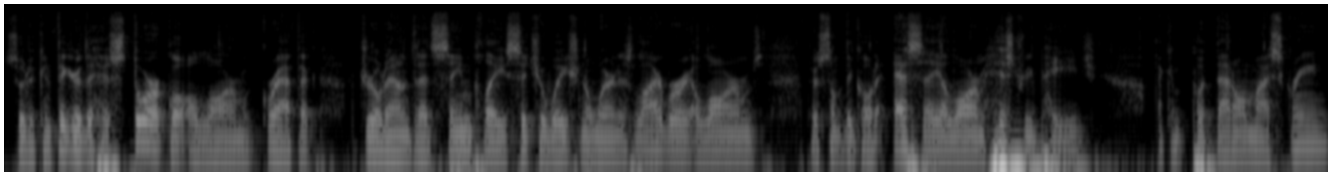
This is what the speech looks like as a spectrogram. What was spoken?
So to configure the historical alarm graphic, drill down into that same place, Situation Awareness Library Alarms. There's something called an SA Alarm History page. I can put that on my screen.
